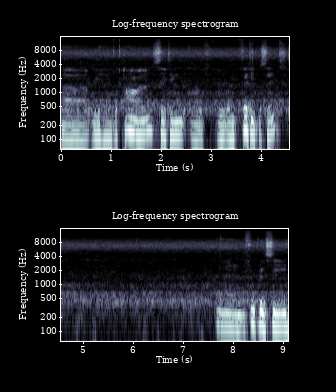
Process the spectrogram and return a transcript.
uh, we have a power setting of we want 30% and the frequency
